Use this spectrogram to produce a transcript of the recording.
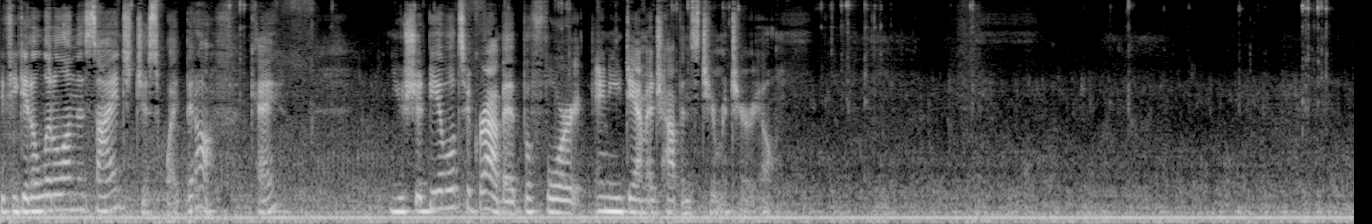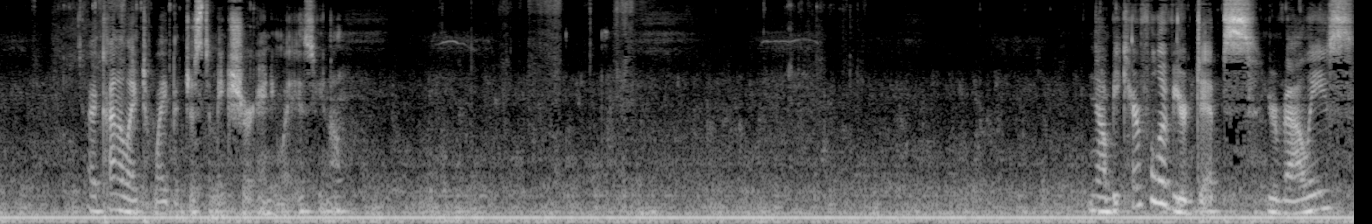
If you get a little on the sides, just wipe it off, okay? You should be able to grab it before any damage happens to your material. I kind of like to wipe it just to make sure anyways, you know. Now be careful of your dips, your valleys.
